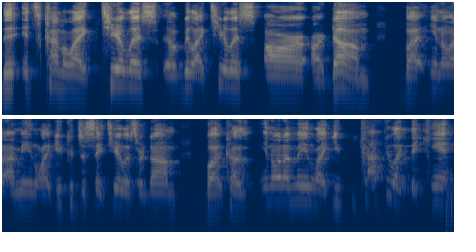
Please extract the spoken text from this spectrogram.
the, it's kind of like tier lists, it'll be like tier lists are are dumb, but you know what I mean? Like you could just say tier lists are dumb but because you know what I mean, like you, I feel like they can't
